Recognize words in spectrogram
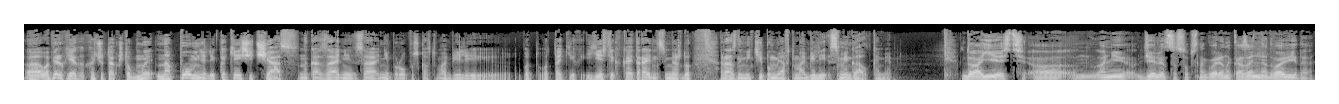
Во-первых, я хочу так, чтобы мы напомнили, какие сейчас наказания за непропуск автомобилей вот, вот таких. И есть ли какая-то разница между разными типами автомобилей с мигалками. Да, есть. А, они делятся, собственно говоря, наказание на два вида.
